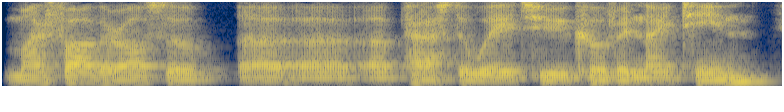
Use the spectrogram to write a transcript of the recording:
my father also uh, uh, uh, passed away to COVID 19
